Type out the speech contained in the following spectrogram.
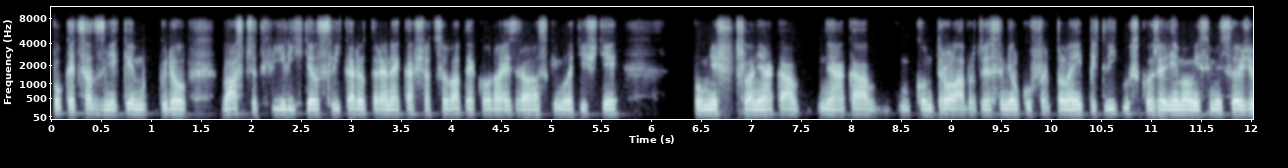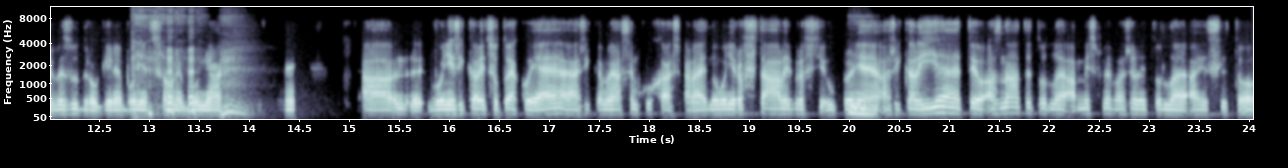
pokecat s někým, kdo vás před chvílí chtěl slíkat do teréneka, šacovat jako na izraelském letišti. Po mně šla nějaká, nějaká kontrola, protože jsem měl kufr plný pitlíků s kořením a oni si mysleli, že vezu drogy nebo něco, nebo nějak a oni říkali, co to jako je a já říkám, já jsem kuchař a najednou oni rozstáli prostě úplně hmm. a říkali, je, ty a znáte tohle a my jsme vařili tohle a jestli to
